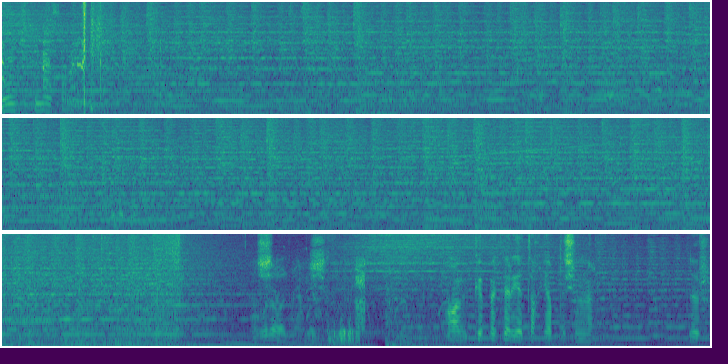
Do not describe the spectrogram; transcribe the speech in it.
Benim tutun yasana. Abi köpekler yatak yaptı şimdi. Dur.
